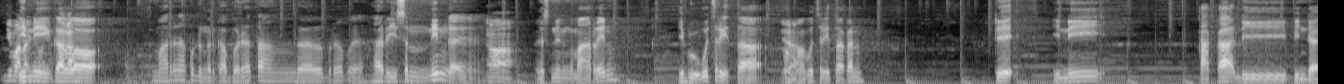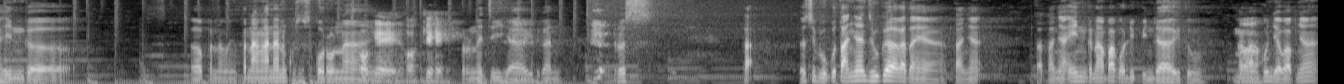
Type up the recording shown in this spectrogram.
gimana? Ini gimana? kalau kemarin aku dengar kabarnya tanggal berapa ya? Hari Senin kayaknya. Nah, Hari Senin kemarin ibuku cerita, Ya. mama aku cerita kan, Dek, ini kakak dipindahin ke apa namanya penanganan khusus corona. oke, oke. Corona JIH gitu kan. Terus tak terus ibuku tanya juga katanya, tanya tak tanyain kenapa kok dipindah gitu. Nah. Kakakku jawabnya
